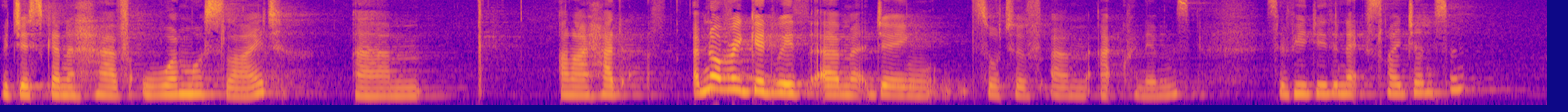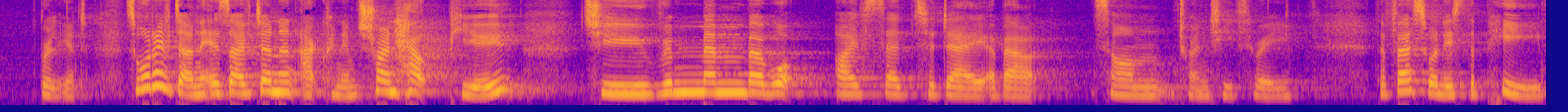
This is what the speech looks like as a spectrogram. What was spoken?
we're just going to have one more slide. Um, and I had, I'm not very good with um, doing sort of um, acronyms. So if you do the next slide, Jensen. Brilliant. So what I've done is I've done an acronym to try and help you to remember what I've said today about Psalm 23. The first one is the P,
